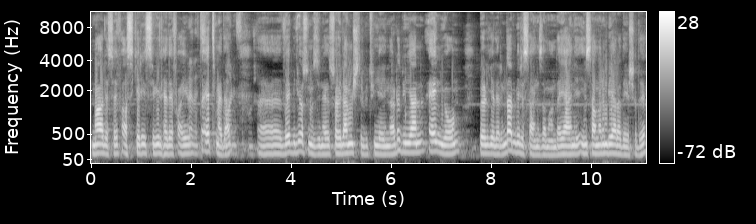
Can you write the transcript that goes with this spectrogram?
maalesef askeri sivil hedef ayırt Evet, etmeden e, ve biliyorsunuz yine söylenmiştir bütün yayınlarda dünyanın en yoğun bölgelerinden birisi aynı zamanda. Yani insanların bir arada yaşadığı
